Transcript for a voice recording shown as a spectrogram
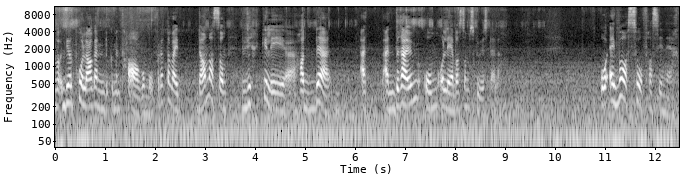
For de holdt på å lage en dokumentar om henne. For dette var ei dame som virkelig hadde et, en drøm om å leve som skuespiller. Og jeg var så fascinert.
